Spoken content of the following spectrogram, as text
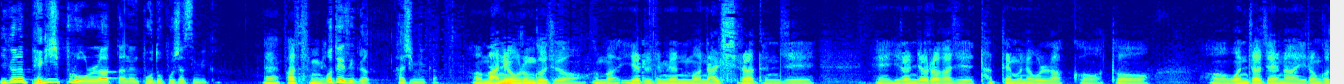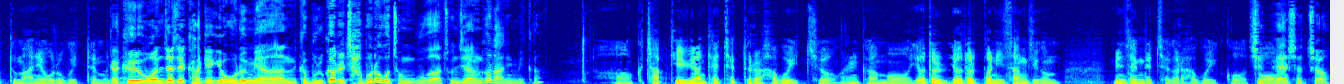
이거는 120% 올랐다는 보도 보셨습니까? 네, 맞습니다. 어떻게 생각하십니까? 어, 많이 오른 거죠. 뭐 예를 들면 뭐 날씨라든지 예, 이런 여러 가지 탓 때문에 올랐고 또 어, 원자재나 이런 것도 많이 오르고 있기 때문에 그러니까 그 원자재 가격이 오르면 그 물가를 잡으려고 정부가 존재하는 것 아닙니까? 어, 그 잡기 위한 대책들을 하고 있죠. 그러니까 뭐 여덟 여덟 번 이상 지금 민생 대책을 하고 있고 또, 실패하셨죠?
